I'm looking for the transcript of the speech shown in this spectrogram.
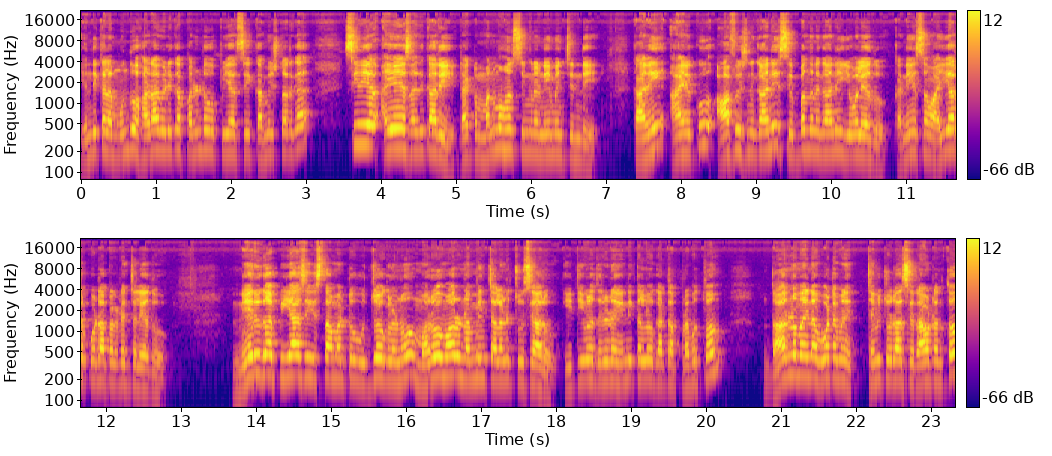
ఎన్నికల ముందు హడావిడిగా పన్నెండవ పిఆర్సీ కమిషనర్గా సీనియర్ ఐఏఎస్ అధికారి డాక్టర్ మన్మోహన్ సింగ్ను నియమించింది. కానీ ఆయనకు ఆఫీస్ని కానీ సిబ్బందిని కానీ ఇవ్వలేదు. కనీసం ఐఆర్ కూడా ప్రకటించలేదు. నేరుగా పిఆర్సీ ఇస్తామంటూ ఉద్యోగులను మరోమారు నమ్మించాలని చూశారు. ఇటీవల జరిగిన ఎన్నికల్లో గత ప్రభుత్వం దారుణమైన ఓటమిని చవి చూడాల్సి రావడంతో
